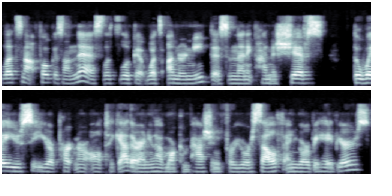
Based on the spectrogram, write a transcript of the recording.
let's not focus on this. Let's look at what's underneath this. And then it kind of shifts the way you see your partner altogether and you have more compassion for yourself and your behaviors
